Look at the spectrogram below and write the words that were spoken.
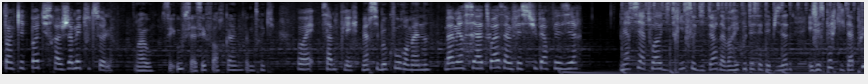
t'inquiète pas, tu seras jamais toute seule. Waouh, c'est ouf, c'est assez fort quand même comme truc. Ouais, ça me plaît. Merci beaucoup, Romane. Bah merci à toi, ça me fait super plaisir. Merci à toi, auditrice, auditeur, d'avoir écouté cet épisode et j'espère qu'il t'a plu.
